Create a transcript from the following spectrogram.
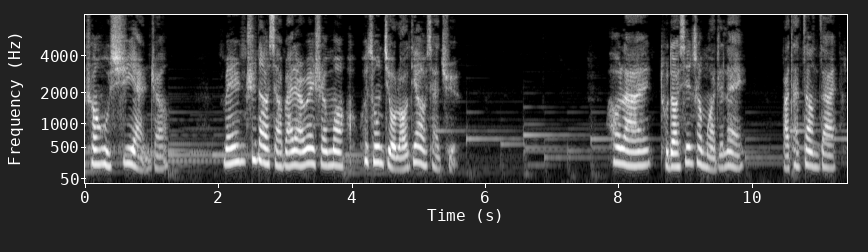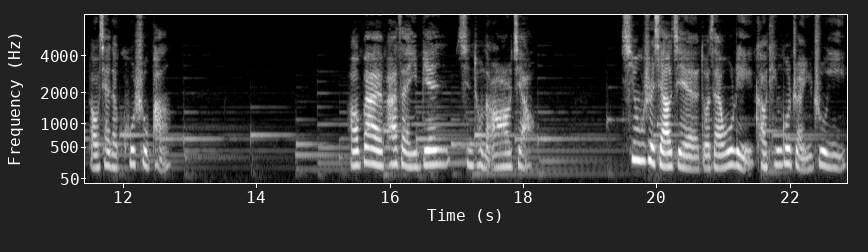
窗户虚掩着，没人知道小白脸为什么会从九楼掉下去。后来，土豆先生抹着泪，把他葬在楼下的枯树旁。鳌拜趴在一边，心痛的嗷嗷叫。西红柿小姐躲在屋里靠听锅转移注意，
